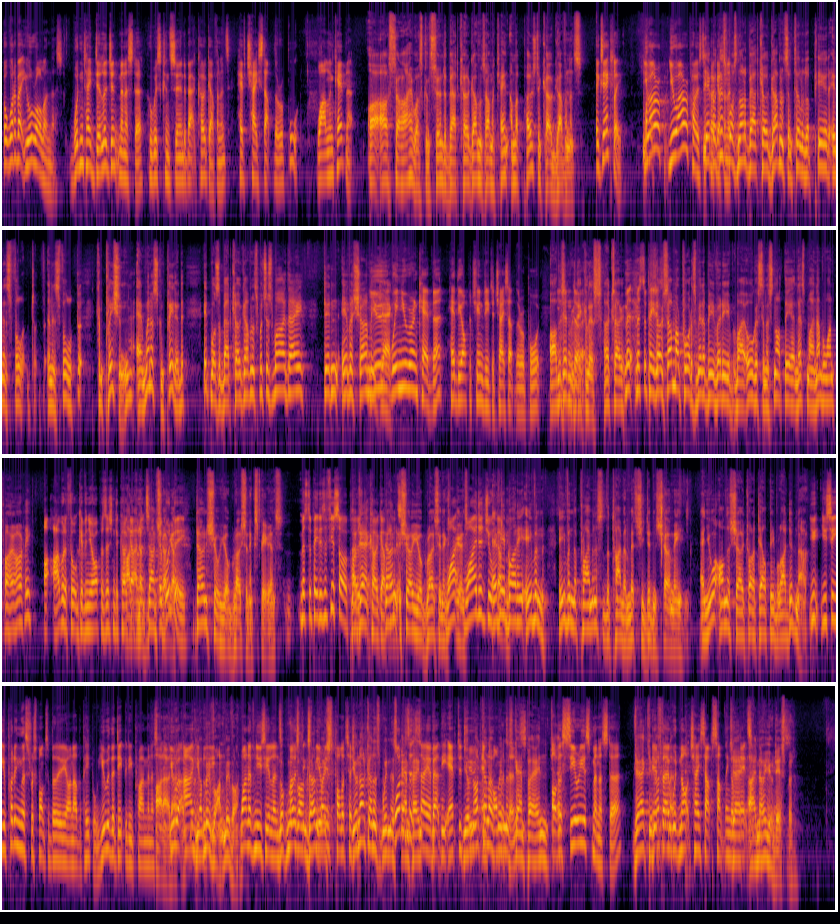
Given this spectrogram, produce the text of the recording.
what about your role in this? Wouldn't a diligent minister who was concerned about co governance have chased up the report while in Cabinet? Oh, oh so I was concerned about co governance. I'm, I'm opposed to co governance. Exactly. You are you are opposed to yeah, but this was not about co-governance until it appeared in its full in its full but, completion, and when it's completed, it was about co-governance, which is why they didn't ever show me, you, Jack. When you were in cabinet, had the opportunity to chase up the report. Oh, this is didn't ridiculous. Do it. So, M- Mr. Peters. So some report is meant to be ready by August, and it's not there, and that's my number one priority. I, would have thought, given your opposition to co-governance, oh, no, no, it would your, be. Don't show your gross inexperience. Mr. Peters, if you're so opposed no, Jack, to co-governance, don't show your gross inexperience. Why, why did your everybody, government... even even the prime minister at the time, admits she didn't show me and you're on the show trying to tell people I did know. You, you see, you're putting this responsibility on other people. You were the Deputy Prime Minister. Oh, no, you were arguably move on, move on. one of New Zealand's Look, most on, experienced politicians. You're not going to win this what campaign. What does it say about the aptitude you're not and win this competence campaign, of a serious minister Jack, you're if they gonna, would not chase up something Jack, of that I know you're desperate,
